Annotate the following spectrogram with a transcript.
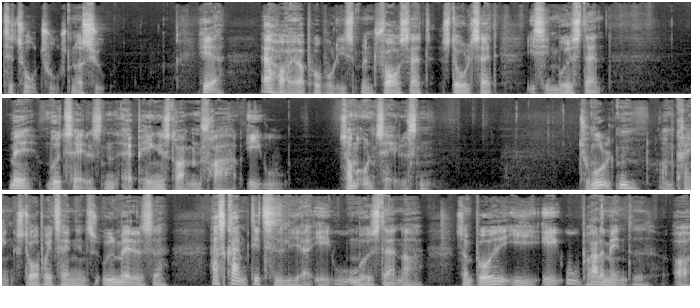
til 2007. Her er højrepopulismen fortsat stålsat i sin modstand med modtagelsen af pengestrømmen fra EU som undtagelsen. Tumulten omkring Storbritanniens udmeldelse har skræmt de tidligere EU-modstandere, som både i EU-parlamentet og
